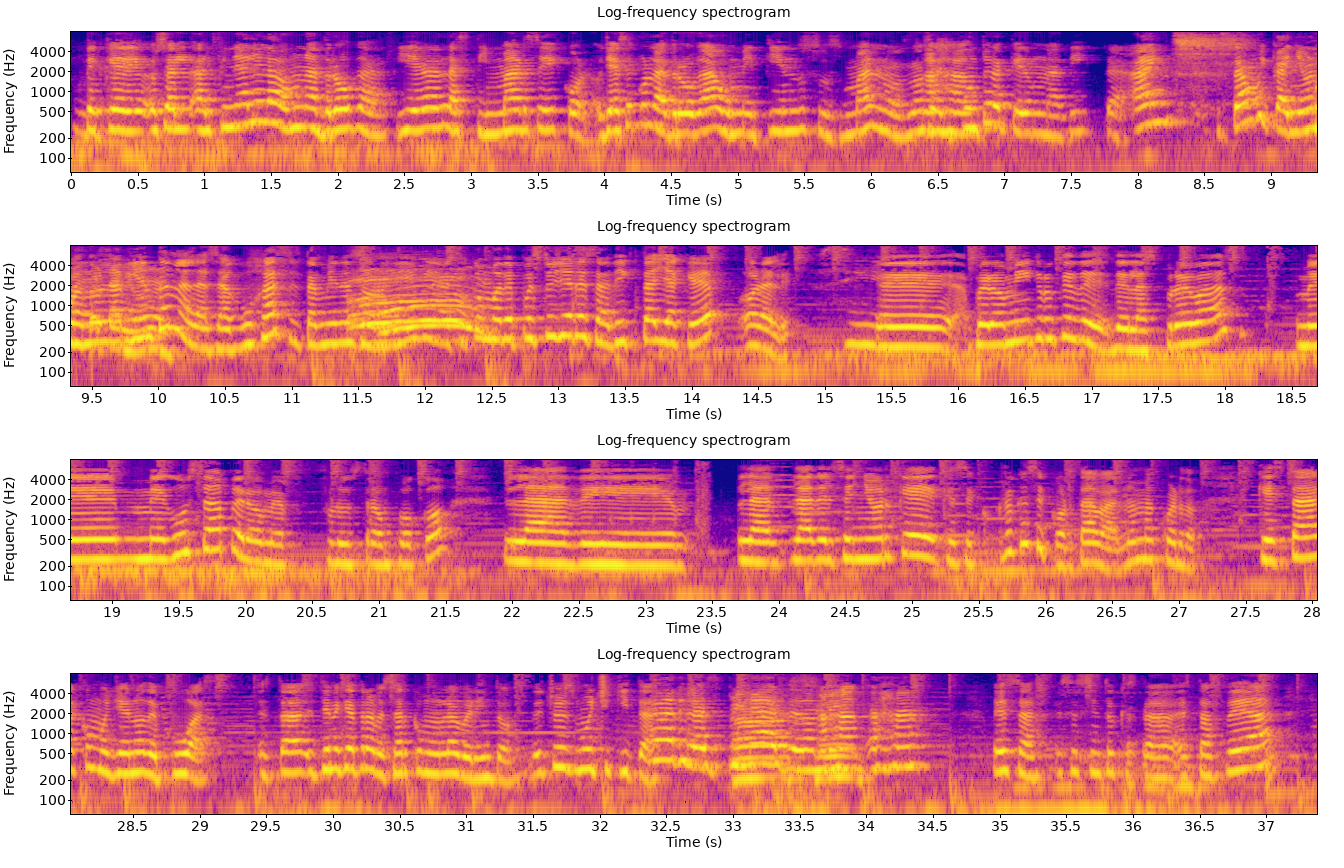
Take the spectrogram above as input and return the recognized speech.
de que, o sea, al, al final era una droga y era lastimarse, con, ya sea con la droga o metiendo sus manos, ¿no? O sea, Ajá. el punto era que era una adicta. Ay, está muy cañón. Cuando la señora. avientan a las agujas también es horrible. Así como de, pues tú ya eres adicta, ya que, órale. Sí. Eh, pero a mí creo que de, de las pruebas me, me gusta, pero me frustra un poco. La de. La, la del señor que, que se. Creo que se cortaba, no me acuerdo. Que está como lleno de púas. Está, tiene que atravesar como un laberinto. De hecho, es muy chiquita. Ah, de las primeras Ah, de donde... sí. Ajá. Esa, esa siento que está, está fea.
